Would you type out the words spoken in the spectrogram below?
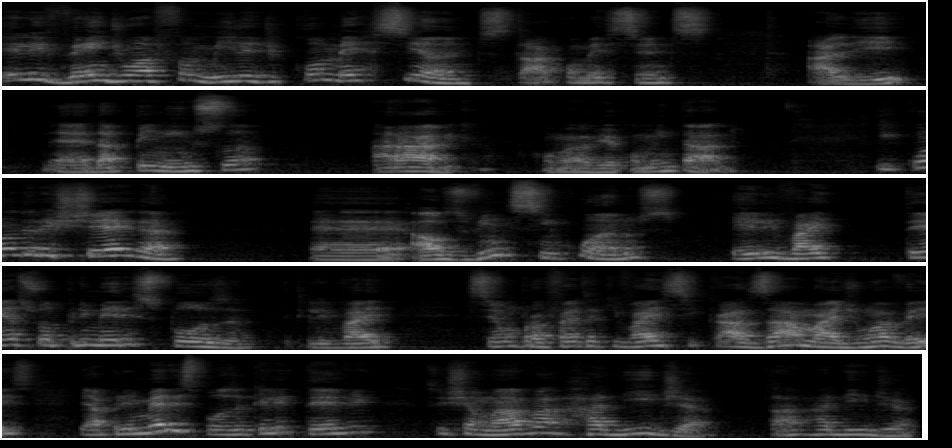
Ele vem de uma família de comerciantes, tá? comerciantes ali é, da Península Arábica, como eu havia comentado. E quando ele chega é, aos 25 anos, ele vai ter a sua primeira esposa. Ele vai ser um profeta que vai se casar mais de uma vez. E a primeira esposa que ele teve se chamava Hadidja, tá? Hadidja.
